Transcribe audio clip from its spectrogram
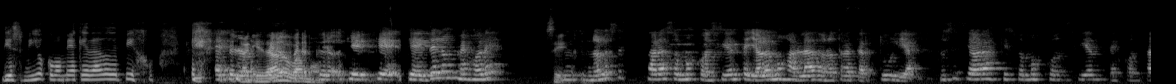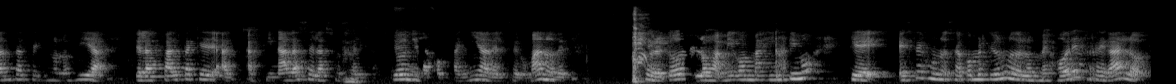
Dios mío, cómo me ha quedado de pijo. Pero, ha quedado, vamos. Pero, que, es de los mejores. Sí. No lo sé ahora somos conscientes, ya lo hemos hablado en otra tertulia, no sé si ahora es que somos conscientes con tanta tecnología de la falta que al, final hace la socialización y la compañía del ser humano, de, sobre todo de los amigos más íntimos, que ese es uno, se ha convertido en uno de los mejores regalos,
